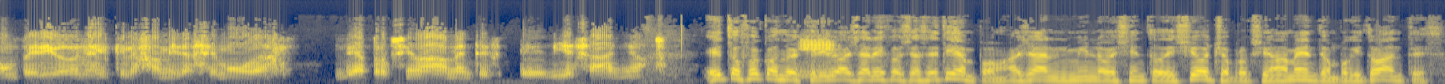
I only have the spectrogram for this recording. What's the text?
un periodo en el que la familia se muda de aproximadamente 10 eh, años. Esto fue cuando escribió Allá lejos y hace tiempo, allá en 1918 aproximadamente, un poquito antes.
